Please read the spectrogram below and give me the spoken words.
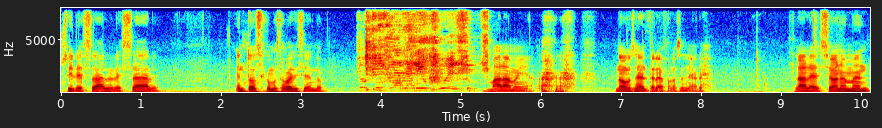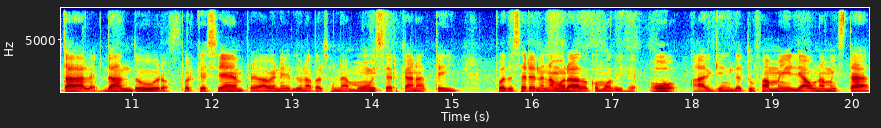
si le sale, le sale. Entonces, como estaba diciendo, mala mía, no usen el teléfono, señores. Las lesiones mentales dan duro porque siempre va a venir de una persona muy cercana a ti Puede ser el enamorado, como dije, o alguien de tu familia, una amistad,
